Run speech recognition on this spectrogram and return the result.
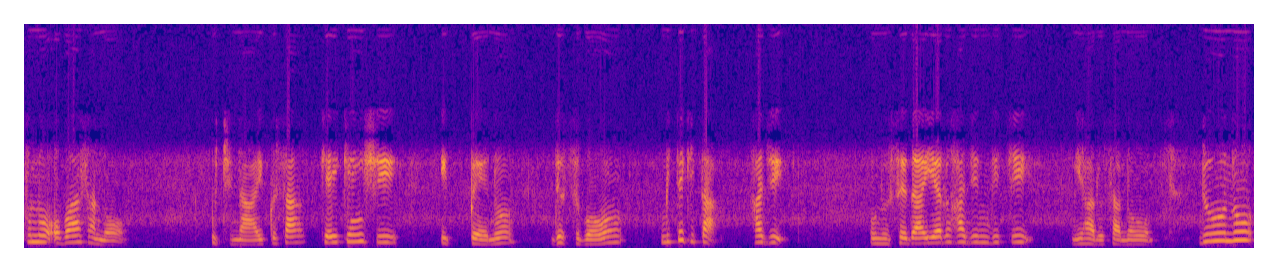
このおばあさんのうちな戦経験し、一平の絶望を見てきたはじ、うぬ世代やるはじんりち、みはるさの、ルーの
